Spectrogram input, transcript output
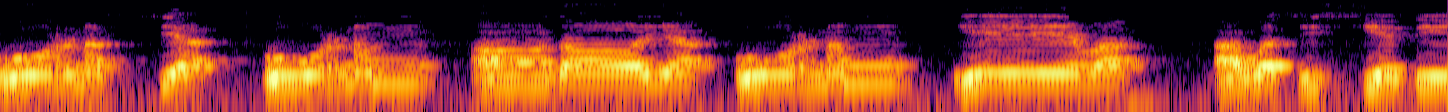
పూర్ణస్య పూర్ణం ఆదాయ పూర్ణం ఏవ అవశిష్యతే.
